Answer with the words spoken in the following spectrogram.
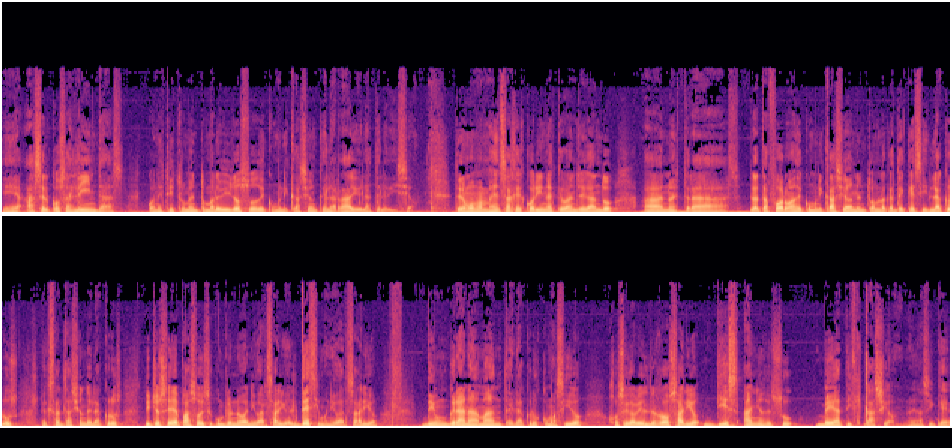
eh, hacer cosas lindas con este instrumento maravilloso de comunicación que es la radio y la televisión. Tenemos más mensajes, Corina, que van llegando a nuestras plataformas de comunicación en torno a la catequesis, la cruz, la exaltación de la cruz. Dicho sea de paso, hoy se cumple un nuevo aniversario, el décimo aniversario de un gran amante de la cruz como ha sido José Gabriel de Rosario, diez años de su beatificación. ¿eh? Así que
